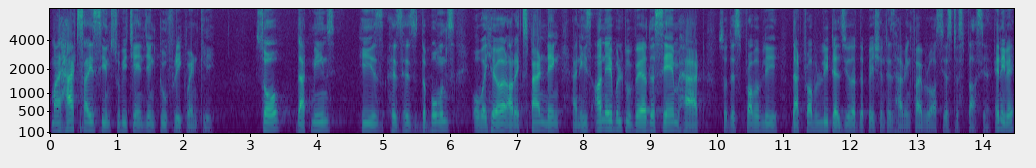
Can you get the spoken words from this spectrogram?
my hat size seems to be changing too frequently. So that means he is, his, his, the bones over here are expanding and he's unable to wear the same hat. So this probably, that probably tells you that the patient is having fibroosseous dysplasia. Anyway,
